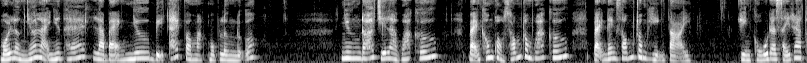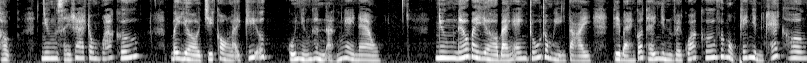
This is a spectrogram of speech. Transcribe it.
Mỗi lần nhớ lại như thế là bạn như bị thác vào mặt một lần nữa. Nhưng đó chỉ là quá khứ. Bạn không còn sống trong quá khứ, bạn đang sống trong hiện tại. Chuyện cũ đã xảy ra thật, nhưng xảy ra trong quá khứ. Bây giờ chỉ còn lại ký ức của những hình ảnh ngày nào. Nhưng nếu bây giờ bạn an trú trong hiện tại, thì bạn có thể nhìn về quá khứ với một cái nhìn khác hơn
